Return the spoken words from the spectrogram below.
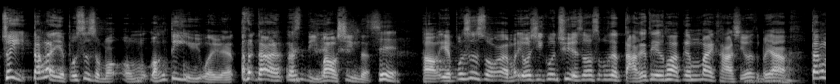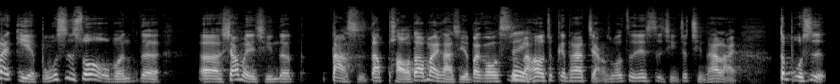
所以当然也不是什么我们王定宇委员，当然那是礼貌性的，是好，也不是说我们尤其坤去的时候是不是打个电话跟麦卡锡或怎么样？当然也不是说我们的呃肖美琴的大使到跑到麦卡锡的办公室，然后就跟他讲说这些事情，就请他来，都不是，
